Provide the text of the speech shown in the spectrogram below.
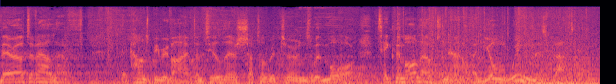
They're out of Aleph. They can't be revived until their shuttle returns with more. Take them all out now, and you'll win this battle.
